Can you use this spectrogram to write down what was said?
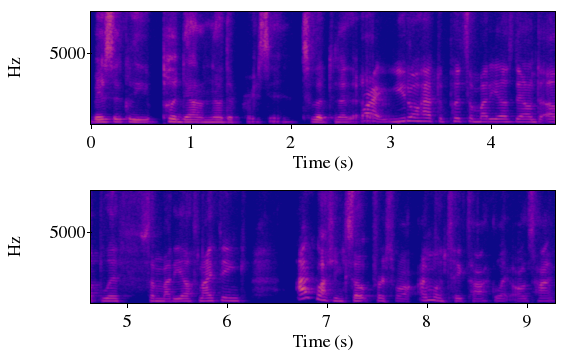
basically put down another person to lift another right. Up. You don't have to put somebody else down to uplift somebody else. And I think I'm watching soap, first of all, I'm on TikTok like all the time,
